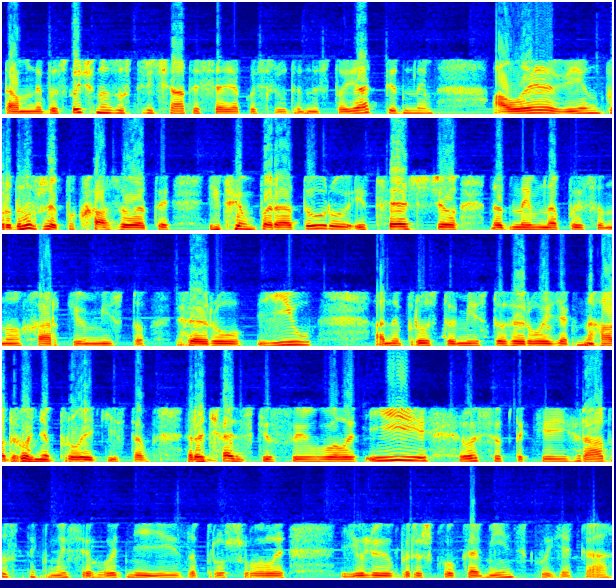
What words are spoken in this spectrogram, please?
там небезпечно зустрічатися, якось люди не стоять під ним, але він продовжує показувати і температуру, і те, що над ним написано Харків місто героїв, а не просто місто герой, як нагадування про якісь там радянські символи. І ось от такий градусник ми сьогодні і запрошували Юлію Бережко Камінську, яка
